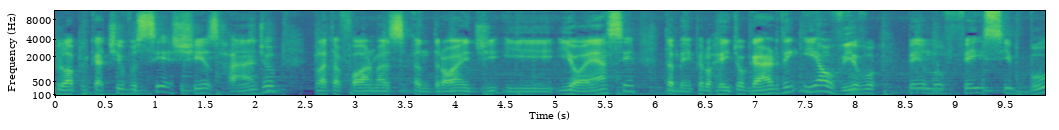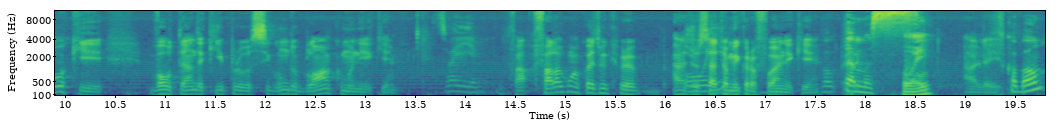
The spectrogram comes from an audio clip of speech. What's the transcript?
pelo aplicativo CX Rádio, plataformas Android e iOS, também pelo Radio Garden e ao vivo pelo Facebook. Voltando aqui para o segundo bloco, Monique. Isso aí. Fa- Fala alguma coisa para ajustar Oi. teu microfone aqui. Voltamos. Oi, Olha aí. Ficou bom?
